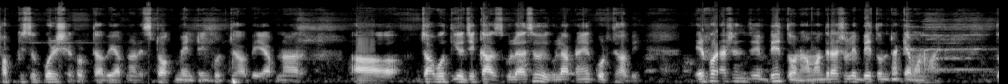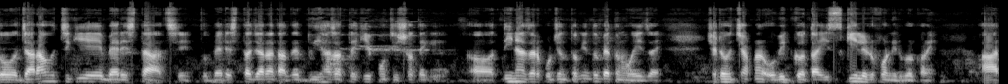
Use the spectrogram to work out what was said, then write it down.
সবকিছু পরিষ্কার করতে হবে, আপনার স্টক মেনটেন করতে হবে, আপনার যাবতীয় যে কাজগুলো আছে, ওইগুলো আপনাকে করতে হবে। এরপর আসেন যে বেতন, আমাদের আসলে বেতনটা কেমন হয়? তো যারা হচ্ছে গিয়ে ব্যারিস্তা আছে, তো ব্যারিস্তা যারা তাদের দুই হাজার থেকে পঁচিশশো থেকে তিন হাজার পর্যন্ত কিন্তু বেতন হয়ে যায়। সেটা হচ্ছে আপনার অভিজ্ঞতা স্কিলের উপর নির্ভর করে। আর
